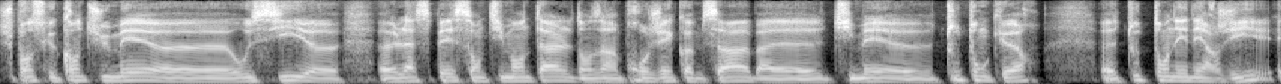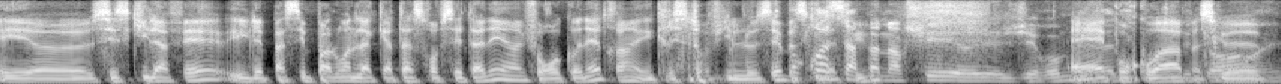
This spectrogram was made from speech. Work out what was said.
Je pense que quand tu mets euh, aussi euh, euh, l'aspect sentimental dans un projet comme ça, bah, tu y mets euh, tout ton cœur, euh, toute ton énergie, et euh, c'est ce qu'il a fait. Il est passé pas loin de la catastrophe cette année, hein, il faut reconnaître, hein, et Christophe il le sait parce qu'il Pourquoi ça n'a pas marché, euh, Jérôme Eh, euh, pourquoi? Parce temps, que ouais.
